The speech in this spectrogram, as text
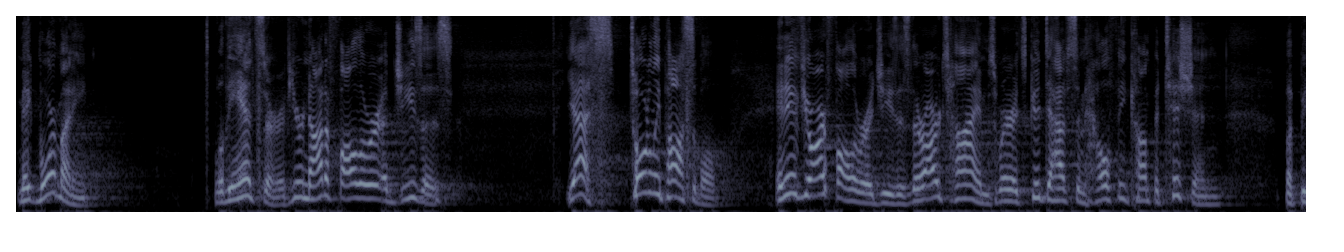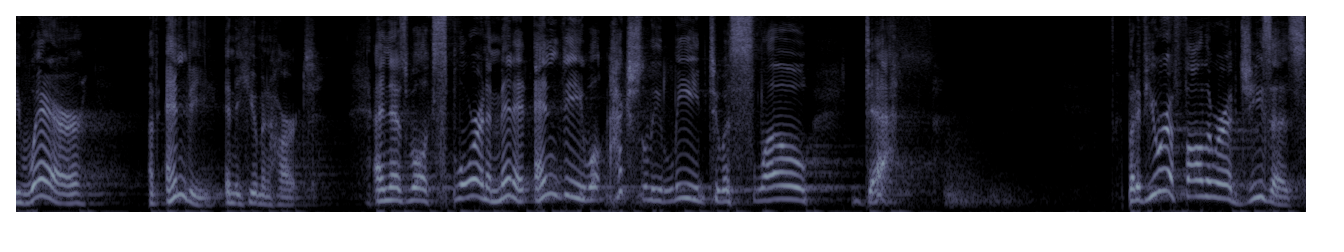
make more money. Well, the answer, if you're not a follower of Jesus, yes, totally possible. And if you are a follower of Jesus, there are times where it's good to have some healthy competition, but beware of envy in the human heart. And as we'll explore in a minute, envy will actually lead to a slow death. But if you are a follower of Jesus,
